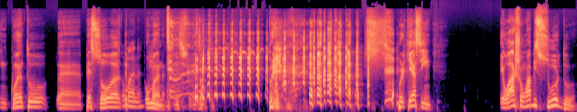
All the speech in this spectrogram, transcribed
enquanto é, pessoa de- Humana. humana. Isso, exato. Por- Porque, assim, eu acho um absurdo.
